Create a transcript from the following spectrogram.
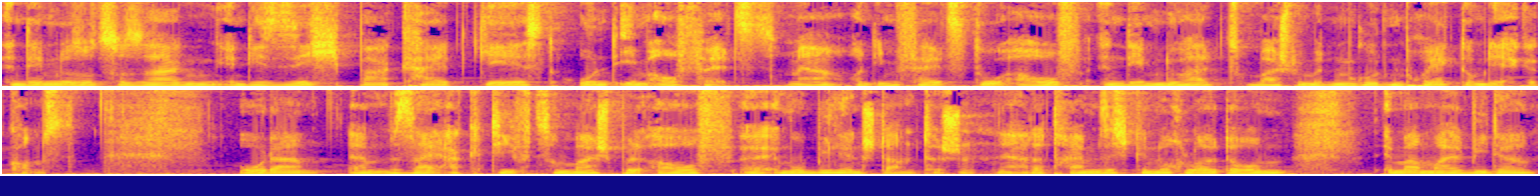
indem du sozusagen in die Sichtbarkeit gehst und ihm auffällst. Ja, und ihm fällst du auf, indem du halt zum Beispiel mit einem guten Projekt um die Ecke kommst. Oder ähm, sei aktiv zum Beispiel auf äh, Immobilienstammtischen. Ja, da treiben sich genug Leute rum, immer mal wieder,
